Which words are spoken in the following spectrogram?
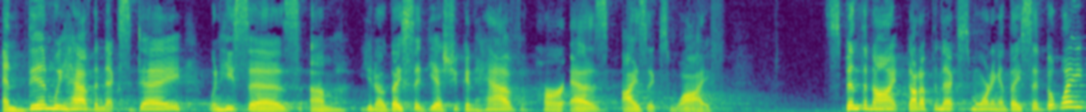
And then we have the next day when he says, um, you know, they said, yes, you can have her as Isaac's wife. Spent the night, got up the next morning, and they said, but wait,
